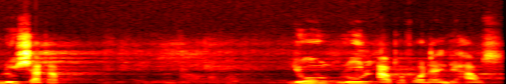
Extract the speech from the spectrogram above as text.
Will you shut up? You rule out of order in the house.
